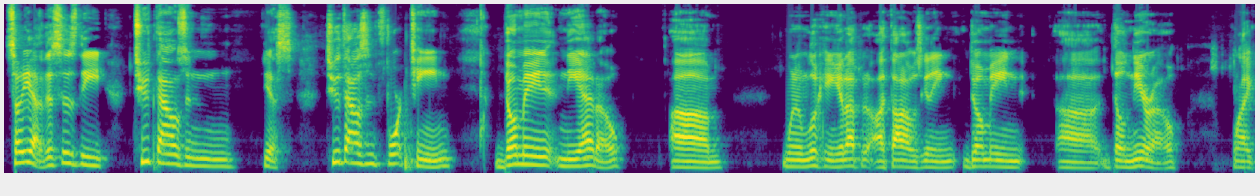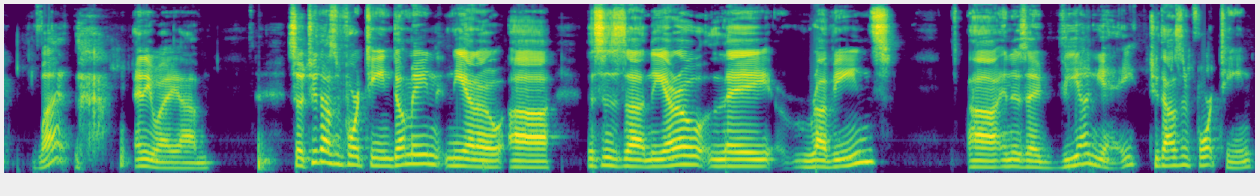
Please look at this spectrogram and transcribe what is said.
so yeah, this is the 2000 yes 2014 Domaine Niero, um, when I'm looking it up, I thought I was getting Domain uh, Del Nero. Like, what? anyway, um, so 2014, Domaine Niero. Uh, this is uh, Niero Les Ravines. Uh, and is a Viognier 2014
